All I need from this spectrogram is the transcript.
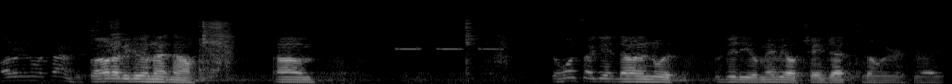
I don't even know what time it is. So why would I be doing that now? Um, so once I get done with the video, maybe I'll change that so where it's right.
